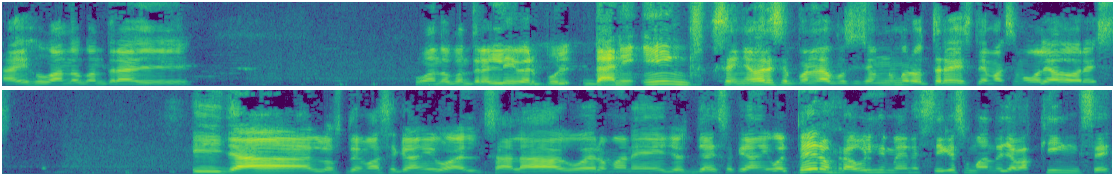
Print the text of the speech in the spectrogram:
ahí jugando contra el jugando contra el Liverpool. Danny Ings, señores, se pone en la posición número 3 de máximo goleadores. Y ya los demás se quedan igual. Salah, Agüero, Mané, ellos ya se quedan igual. Pero Raúl Jiménez sigue sumando, ya va 15.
